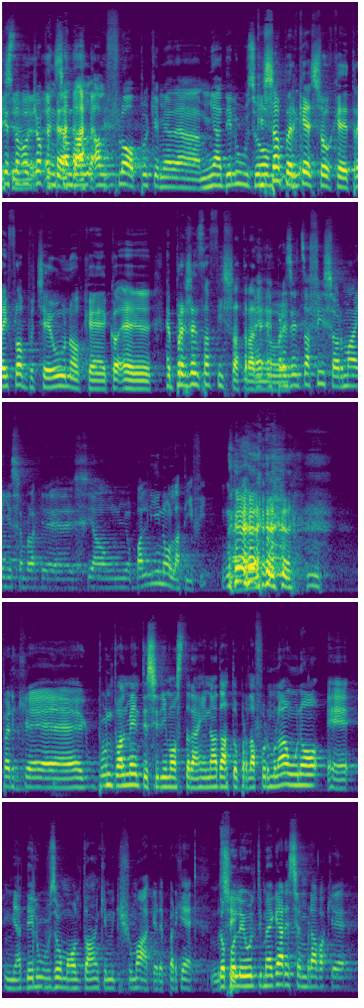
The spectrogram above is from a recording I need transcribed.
bellissimo. stavo già pensando al, al flop che mi ha, mi ha deluso. Chissà perché so che tra i flop c'è uno che è, è presenza fissa tra di È, è noi. presenza fissa ormai sembra che sia un mio pallino, Latifi. perché puntualmente si dimostra inadatto per la Formula 1 e mi ha deluso molto anche Mick Schumacher perché dopo Sì. le ultime gare sembrava che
